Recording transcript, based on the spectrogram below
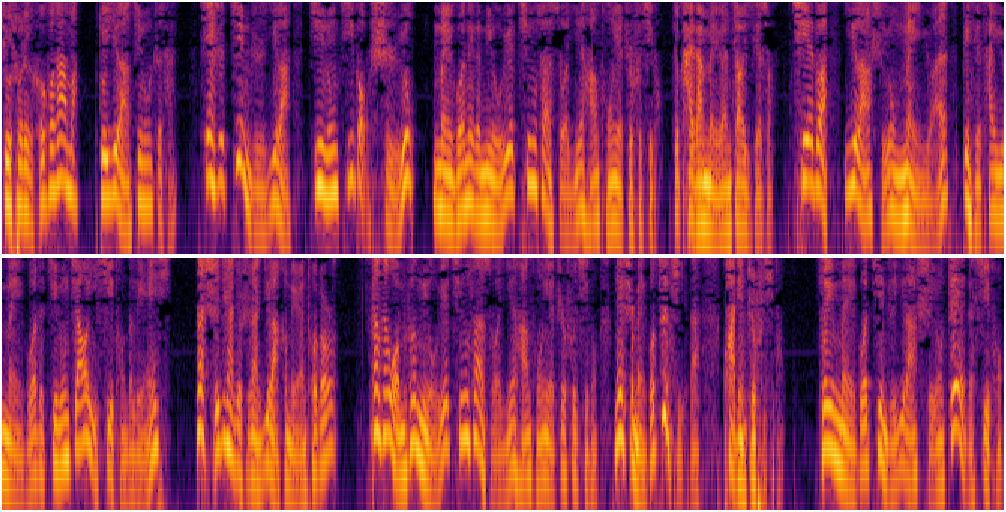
就说这个核扩散嘛，对伊朗金融制裁，先是禁止伊朗金融机构使用美国那个纽约清算所银行同业支付系统，就开展美元交易结算，切断伊朗使用美元并且参与美国的金融交易系统的联系。那实际上就是让伊朗和美元脱钩了。刚才我们说纽约清算所银行同业支付系统，那是美国自己的跨境支付系统，所以美国禁止伊朗使用这个系统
